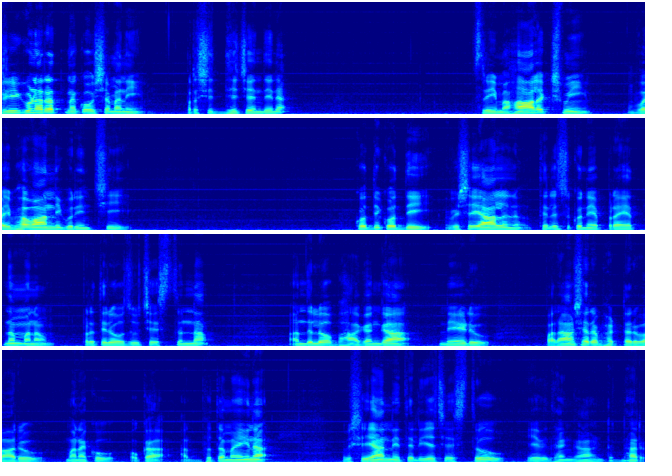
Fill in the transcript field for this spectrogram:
శ్రీగుణరత్నకోశమని ప్రసిద్ధి చెందిన శ్రీ మహాలక్ష్మి వైభవాన్ని గురించి కొద్ది కొద్ది విషయాలను తెలుసుకునే ప్రయత్నం మనం ప్రతిరోజు చేస్తున్నాం. అందులో భాగంగా నేడు పరాశర భట్టరు వారు మనకు ఒక అద్భుతమైన విషయాన్ని తెలియచేస్తూ ఏ విధంగా అంటున్నారు.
